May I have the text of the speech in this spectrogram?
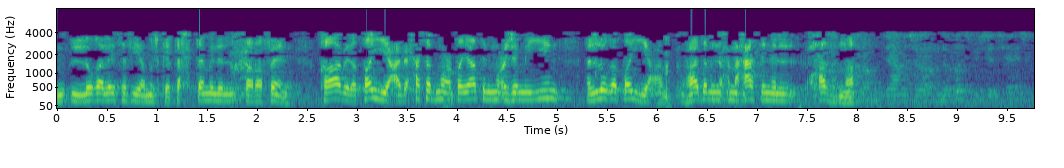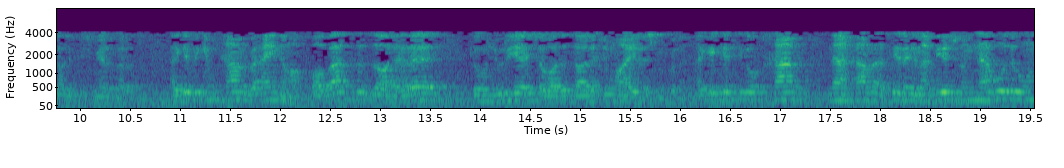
اللغة ليس فيها مشكلة تحتمل الطرفين. قابلة طيعة بحسب معطيات المعجميين اللغة طيعة. هذا من محاسن الحظنة. اگه بگیم خمر به عینها با بحث ظاهره که شواهد تاریخی معایرش میکنه. اگه کسی گفت خمر نه خمر اسیر عنبیشون نبوده اون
